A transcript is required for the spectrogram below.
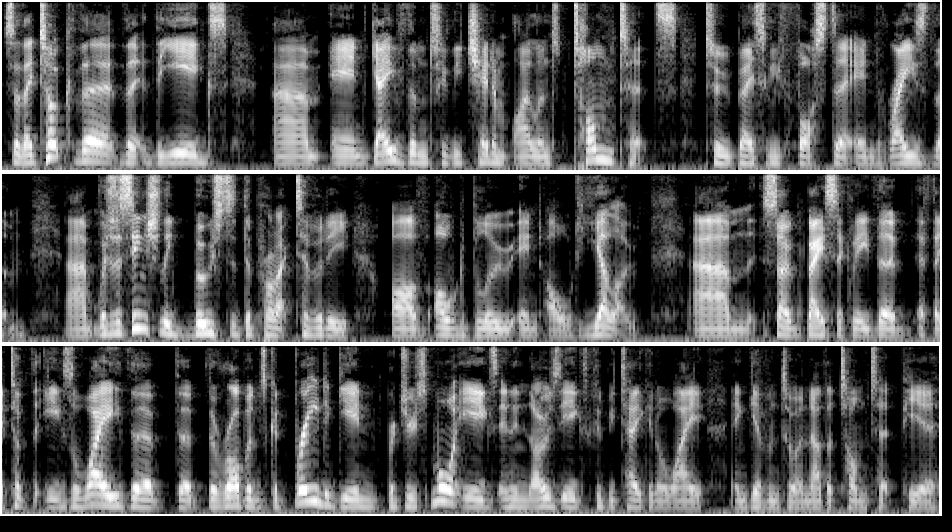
So they took the, the, the eggs um, and gave them to the Chatham Island tomtits to basically foster and raise them, um, which essentially boosted the productivity of Old Blue and Old Yellow. Um, so basically, the if they took the eggs away, the, the, the robins could breed again, produce more eggs, and then those eggs could be taken away and given to another tomtit pair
